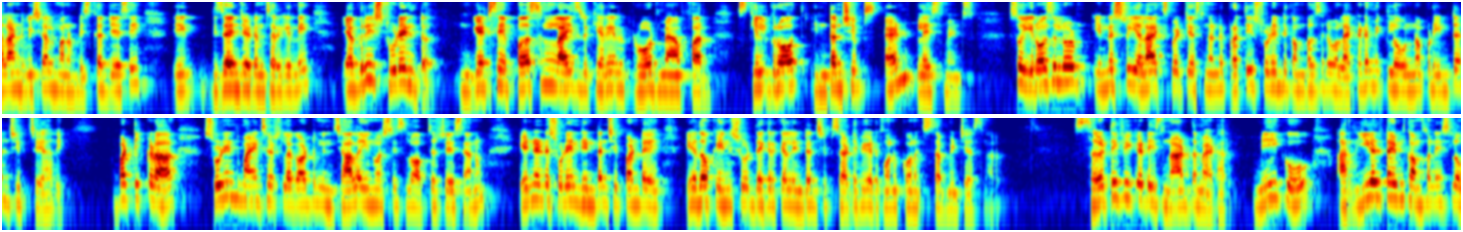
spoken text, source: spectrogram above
అలాంటి విషయాలు మనం డిస్కస్ చేసి ఈ డిజైన్ చేయడం జరిగింది. Every student gets a personalised career road map for skill growth internships and placements so ఈ రోజుల్లో ఇండస్ట్రీ ఎలా ఎక్స్పెక్ట్ చేస్తుందంటే ప్రతి స్టూడెంట్ కంపల్సరీ వాళ్ళు అకాడమిక్లో ఉన్నప్పుడు ఇంటర్న్షిప్ చేయాలి. బట్ ఇక్కడ స్టూడెంట్ మైండ్ సెట్స్లో కాబట్టి నేను చాలా యూనివర్సిటీస్లో అబ్జర్వ్ చేశాను. ఏంటంటే స్టూడెంట్ ఇంటర్న్షిప్ అంటే ఏదో ఒక ఇన్స్టిట్యూట్ దగ్గరికి వెళ్ళి ఇంటర్న్షిప్ సర్టిఫికేట్ కొనుక్కొని వచ్చి సబ్మిట్ చేస్తున్నారు. Certificate is not the matter మీకు ఆ రియల్ టైం కంపెనీస్లో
